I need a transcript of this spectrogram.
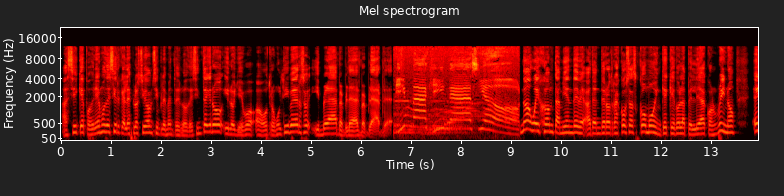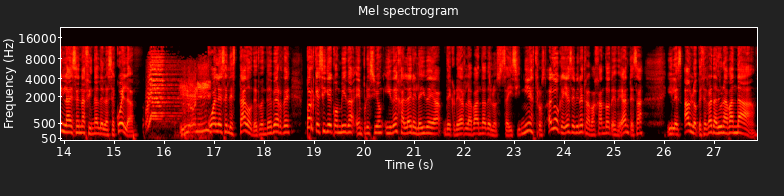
Así que podríamos decir que la explosión simplemente lo desintegró y lo llevó a otro multiverso y bla bla bla bla bla bla. Imaginación. No Way Home también debe atender otras cosas como en qué quedó la pelea con Reno en la escena final de la secuela. Cuál es el estado de Duende Verde, porque sigue con vida en prisión y deja al aire la idea de crear la banda de los seis siniestros, algo que ya se viene trabajando desde antes, ¿ah? Y les hablo que se trata de una banda...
